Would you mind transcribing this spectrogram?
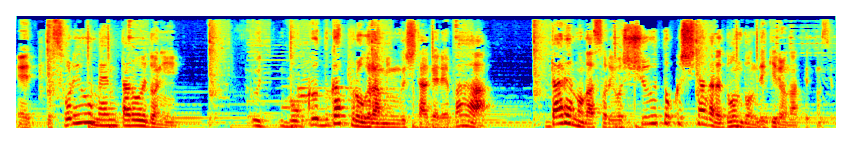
えっと、それをメンタロイドに僕がプログラミングしてあげれば、誰もがそれを習得しながらどんどんできるようになっていくんですよ。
